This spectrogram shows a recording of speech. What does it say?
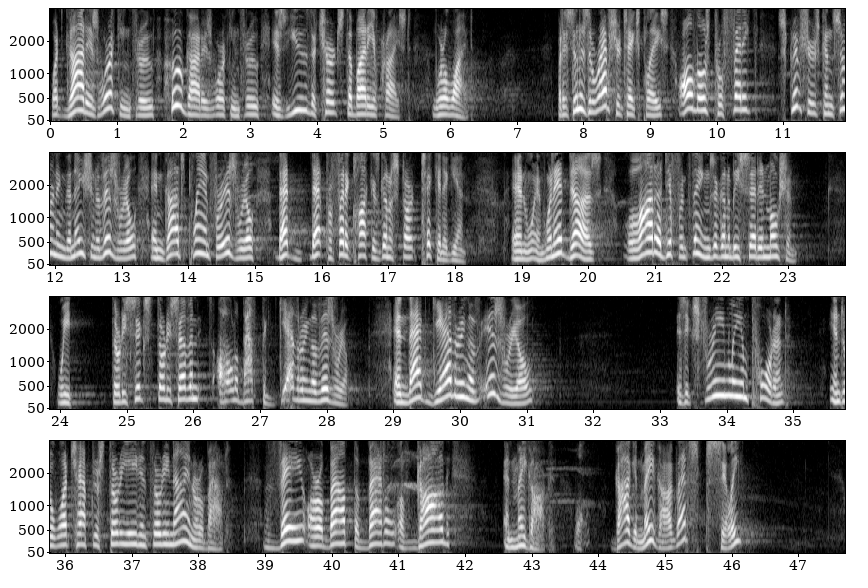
What God is working through, who God is working through, is you, the church, the body of Christ, worldwide. But as soon as the rapture takes place, all those prophetic scriptures concerning the nation of Israel and God's plan for Israel, that, that prophetic clock is going to start ticking again. And when, it does, a lot of different things are going to be set in motion. We 36, 37, it's all about the gathering of Israel. And that gathering of Israel is extremely important into what chapters 38 and 39 are about. They are about the battle of Gog and Magog. Well, Gog and Magog, that's silly.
